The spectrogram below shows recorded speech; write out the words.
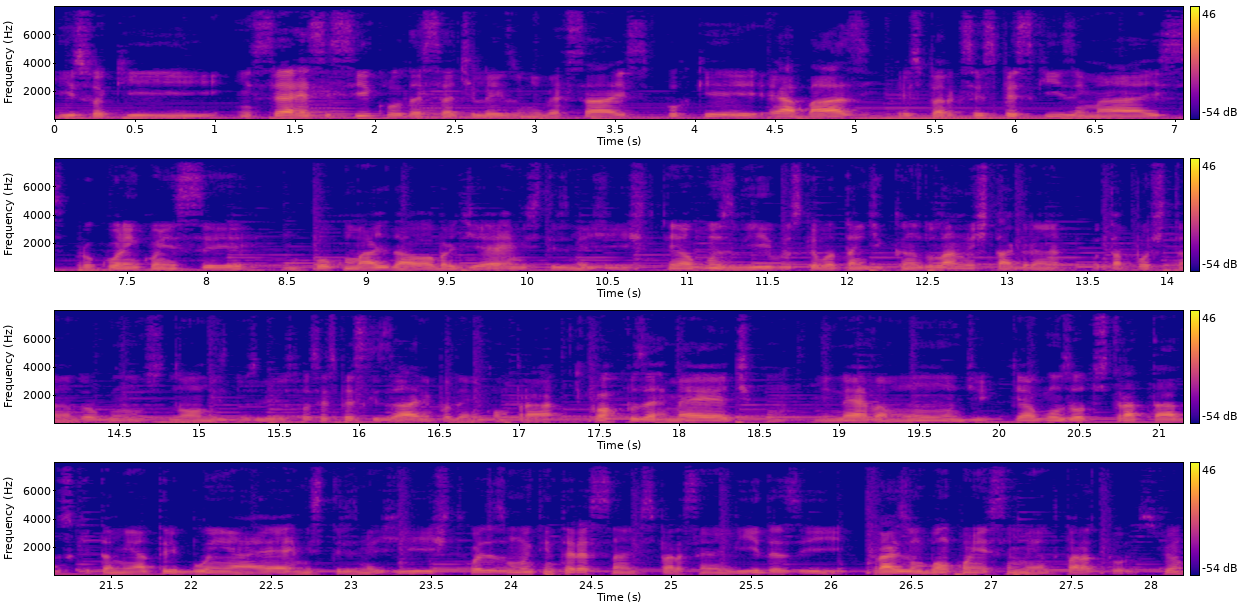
Isso aqui encerra esse ciclo das sete leis universais, porque é a base. Eu espero que vocês pesquisem mais, procurem conhecer um pouco mais da obra de Hermes Trismegisto. Tem alguns livros que eu vou estar indicando lá no Instagram, vou estar postando alguns nomes dos livros para vocês pesquisarem, poderem comprar. Corpus Hermético, Minerva Mundi, tem alguns outros tratados que também atribuem a Hermes Trismegisto, coisas muito interessantes para serem lidas e traz um bom para todos, viu?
